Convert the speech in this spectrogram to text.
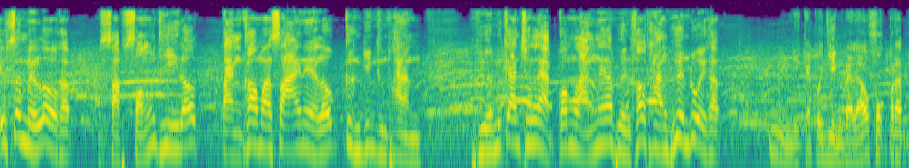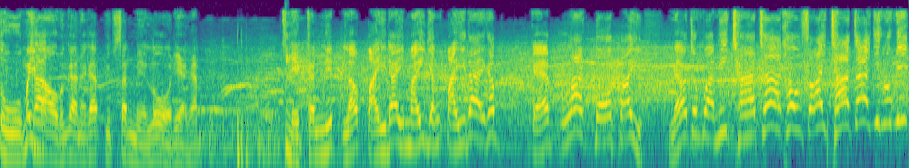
อิฟซันเมโลครับสับสองทีแล้วแต่งเข้ามาซ้ายเนี่ยแล้วกึ่งยิงกึ่งผ่านเผื่อมีการฉลับกองหลังเนี่ยเผื่อเข้าทางเพื่อนด้วยครับอืมนี่แกก็ยิงไปแล้ว 6 ประตูไม่ครับเบาเหมือนกันนะครับอิฟซันเมโลเนี่ยครับ เอกนิดแล้วไปได้ไหมยังไปได้ครับ แกลากต่อไป แล้วจังหวะนี้ชาชาเข้าซ้ายชาชายิงลูกนี้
